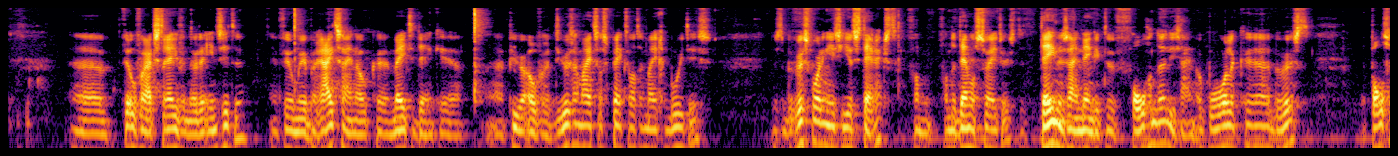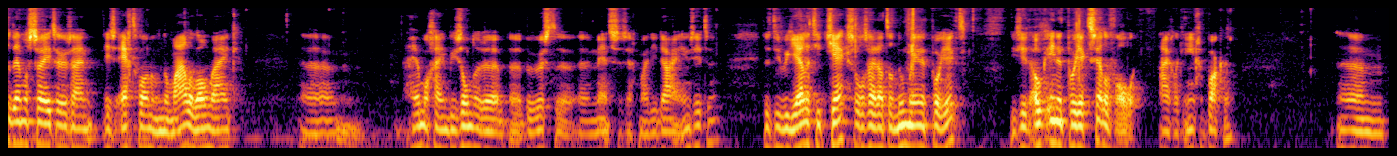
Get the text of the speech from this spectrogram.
uh, veel vooruitstrevender erin zitten. En veel meer bereid zijn ook uh, mee te denken uh, puur over het duurzaamheidsaspect wat ermee geboeid is. Dus de bewustwording is hier het sterkst van, van de demonstrators. De Denen zijn denk ik de volgende, die zijn ook behoorlijk bewust. De Poolse demonstrator zijn, is echt gewoon een normale woonwijk. Ehm, helemaal geen bijzondere uh, bewuste mensen zeg maar, die daarin zitten. Dus die reality check, zoals wij dat dan noemen in het project, die zit ook in het project zelf al eigenlijk ingebakken. Um,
